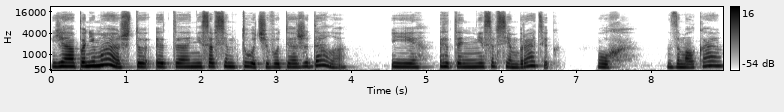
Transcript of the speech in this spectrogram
Я понимаю, что это не совсем то, чего ты ожидала, и это не совсем братик. Ох, замолкаю,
